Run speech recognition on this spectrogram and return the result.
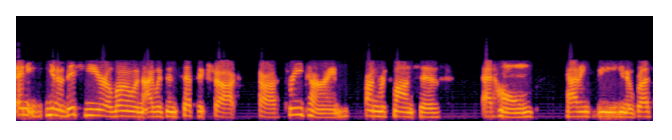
And, you know, this year alone, I was in septic shock uh, three times, unresponsive at home, having to be, you know, rushed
